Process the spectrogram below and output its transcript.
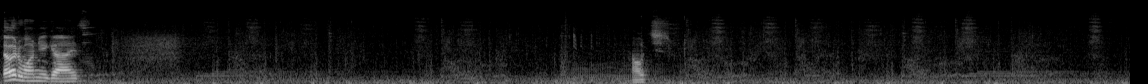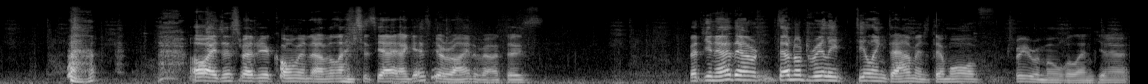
Third one, you guys. Ouch. oh, I just read your comment, avalanches. Yeah, I guess you're right about those. But you know, they're they're not really dealing damage. They're more tree removal, and you know.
